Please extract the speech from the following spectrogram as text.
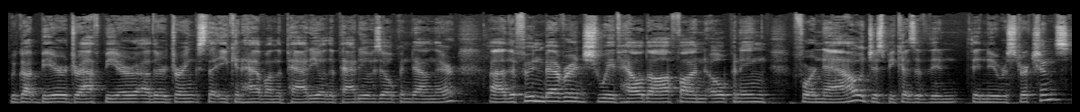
we've got beer, draft beer, other drinks that you can have on the patio. The patio is open down there. Uh, the food and beverage we've held off on opening for now just because of the, the new restrictions.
